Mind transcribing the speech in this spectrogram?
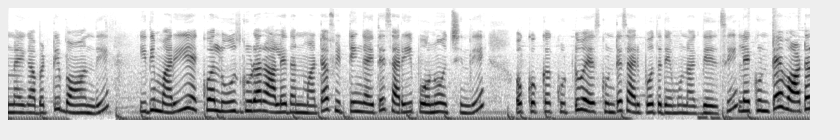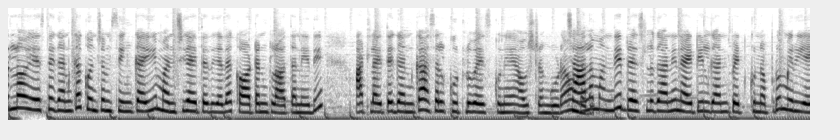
ఉన్నాయి కాబట్టి బాగుంది. ఇది మరీ ఎక్కువ లూజ్ కూడా రాలేదన్నమాట. ఫిట్టింగ్ అయితే సరిపోను వచ్చింది. ఒక్కొక్క కుట్టు వేసుకుంటే సరిపోతుందేమో నాకు తెలిసి. లేకుంటే వాటర్లో వేస్తే కనుక కొంచెం సింక్ అయ్యి మంచిగా అవుతుంది కదా కాటన్ క్లాత్ అనేది. అట్లయితే కనుక అసలు కుట్లు వేసుకునే అవసరం కూడా చాలా మంది డ్రెస్లు కానీ నైటీలు కానీ పెట్టుకున్నప్పుడు మీరు ఏ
